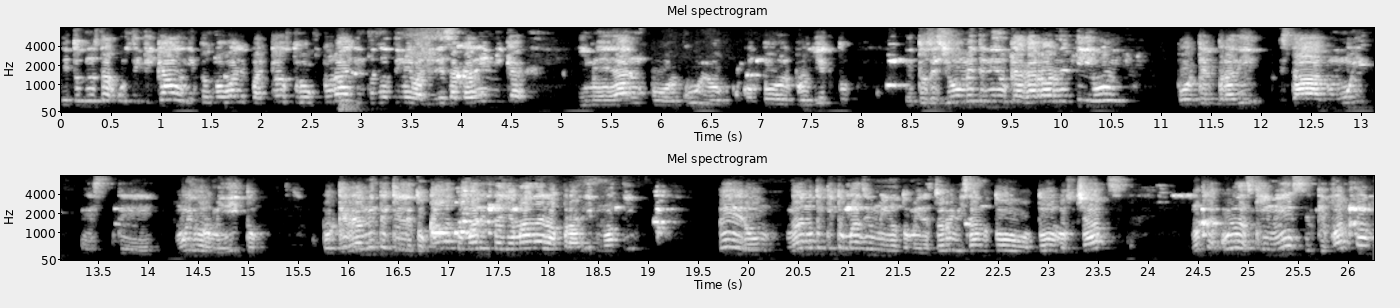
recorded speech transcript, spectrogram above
Entonces no está justificado, y entonces no vale para el claustro doctoral, y entonces no tiene validez académica, y me dan por culo con todo el proyecto. Entonces yo me he tenido que agarrar de ti hoy porque el Pradip estaba muy, este, muy dormidito, porque realmente quien le tocaba tomar esta llamada era Pradip, no a ti. Pero no, no te quito más de un minuto, mira, estoy revisando todo, todos los chats. ¿No te acuerdas quién es el que falta?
